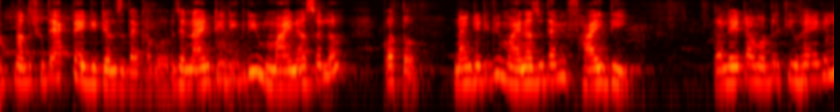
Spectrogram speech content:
আপনাদের শুধু একটাই ডিটেলস দেখাবো, যে নাইনটি ডিগ্রি মাইনাস হলো কত? নাইনটি ডিগ্রি মাইনাস যদি আমি ফাই দিই, তাহলে এটা আমাদের কি হয়ে গেল?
